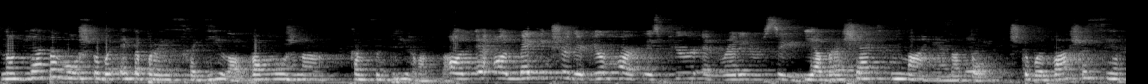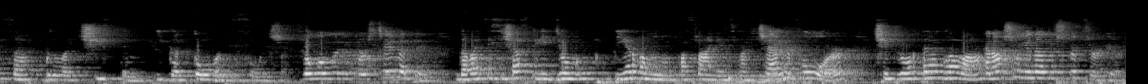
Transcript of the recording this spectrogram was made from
Но для того, чтобы это происходило, вам нужно концентрироваться on on making sure that your heart is pure and ready to receive. и обращать внимание на то, чтобы ваше сердце было чистым и готовым слышать. Go over to 1 Timothy Давайте сейчас перейдем к первому посланию chapter Тимофею, 4, четвертая глава. and I'll show you another scripture here.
